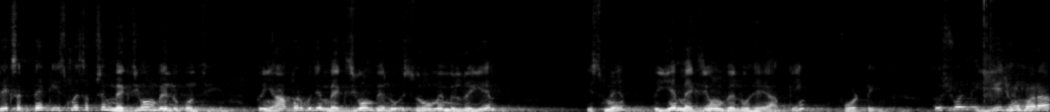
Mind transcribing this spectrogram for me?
देख सकते हैं कि इसमें सबसे मैक्सिमम वैल्यू कौन सी है? तो यहाँ पर मुझे मैक्सिमम वैल्यू इस रो में मिल रही है, इसमें तो ये मैक्सिमम वैल्यू है आपकी फोर्टी तो स्टूडेंट ये जो हमारा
